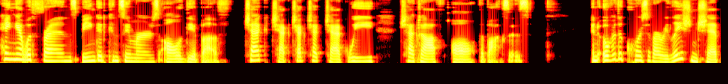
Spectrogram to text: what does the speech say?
hanging out with friends, being good consumers, all of the above. Check, check, check, check, check. We checked off all the boxes. And over the course of our relationship,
